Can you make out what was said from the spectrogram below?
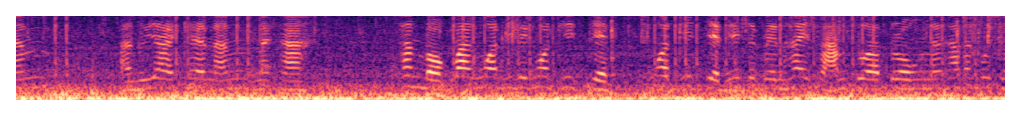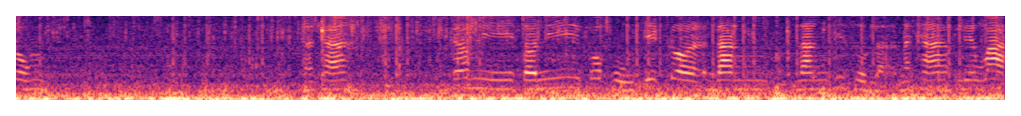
นั้น อนุญาตแค่นั้นนะคะ ท่านบอกว่างวดนี้เป็นงวดที่เจ็ดงวดที่เจ็ดนี่จะเป็นให้สามตัวตรงนะคะท่านผู้ชมนะคะ ก็มีตอนนี้พ่อปู่เจ๊กก็ดังดังที่สุดแหละนะคะ เรียกว่า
